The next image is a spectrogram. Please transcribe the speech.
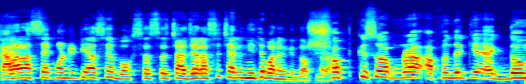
কালার আছে কোয়ান্টিটি আছে বক্স আছে চার্জার আছে চাইলে নিতে পারেন কিন্তু আপনারা। সবকিছু আমরা আপনাদেরকে একদম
